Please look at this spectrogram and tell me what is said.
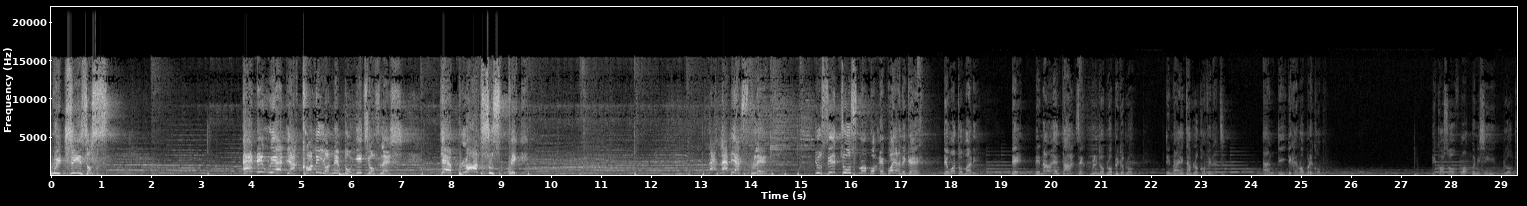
with Jesus. Anywhere they are calling your name to eat your flesh, their blood should speak. Let, let me explain. You see two small boy, a boy and a girl, they want to marry. They they now enter, say, bring your blood, bring your blood. They now enter blood covenant. And they, they cannot break up. Because of one punishing blood.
